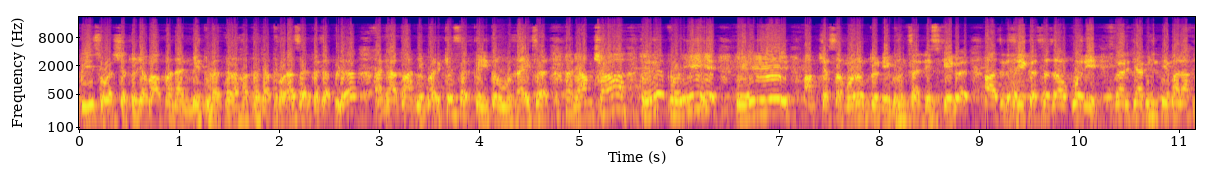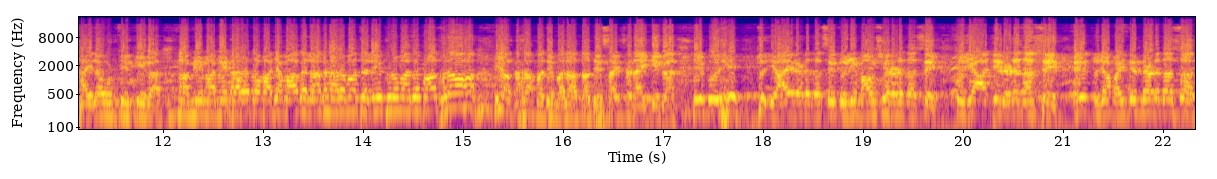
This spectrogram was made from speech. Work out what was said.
वीस वर्ष तुझ्या बापानं आणि मी तुला तळहा तुझ्या थोरासारखं जपलं आणि आता आम्ही परकेसारखं इथं उभं राहायचं आणि आमच्या हे पोरी हे आमच्या समोरून तू निघून चाललीस की ग आज घरी कसं जाऊ पोरी घरच्या भिंती मला खायला उठतील की ग मी मामी करत माझ्या मागं लागणार माझं लेकरू माझं पाखरं या घरामध्ये मला आता दिसायचं नाही की ग हे पोरी तुझी आई रडत असे तुझी मावशी रडत असे तुझी आजी रडत असे हे तुझ्या मैत्रीण रडत असतात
